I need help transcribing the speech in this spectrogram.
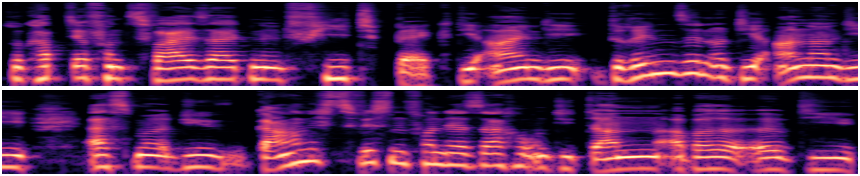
so habt ihr von zwei Seiten ein Feedback, die einen, die drin sind und die anderen, die erstmal, die gar nichts wissen von der Sache und die dann aber äh, die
